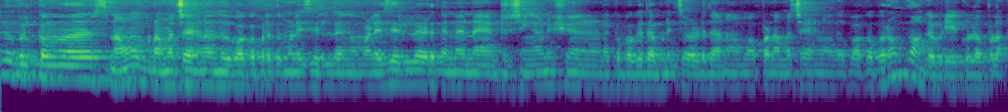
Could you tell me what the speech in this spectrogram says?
ஹலோ வெல்கம் நம்ம இப்போ நம்ம சேனல் வந்து பார்க்க போகிறது மலேசியில் தாங்க. மலேசியில் எடுத்து என்னென்ன இன்ட்ரெஸ்டிங்கான விஷயம் நடக்க போகுது அப்படின்னு சொல்லிட்டு தான் நம்ம இப்போ நம்ம சேனல் வந்து பார்க்க போகிறோம் வாங்க வீடியோக்குள்ள போகலாம்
